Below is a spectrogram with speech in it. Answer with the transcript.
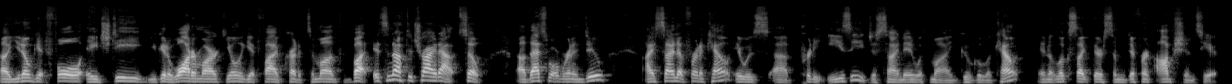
Uh, you don't get full HD. You get a watermark. You only get five credits a month, but it's enough to try it out. So uh, that's what we're going to do. I signed up for an account. It was uh, pretty easy. Just signed in with my Google account, and it looks like there's some different options here.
